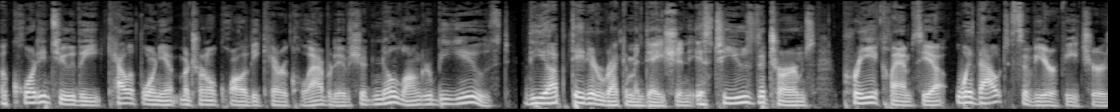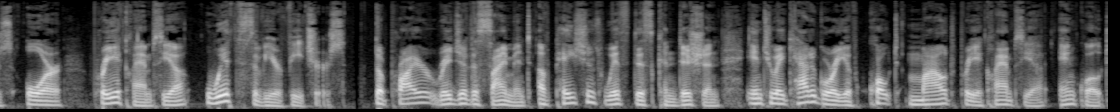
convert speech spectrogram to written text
according to the California Maternal Quality Care Collaborative, should no longer be used. The updated recommendation is to use the terms preeclampsia without severe features or preeclampsia with severe features the prior rigid assignment of patients with this condition into a category of, quote, mild preeclampsia, end quote,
